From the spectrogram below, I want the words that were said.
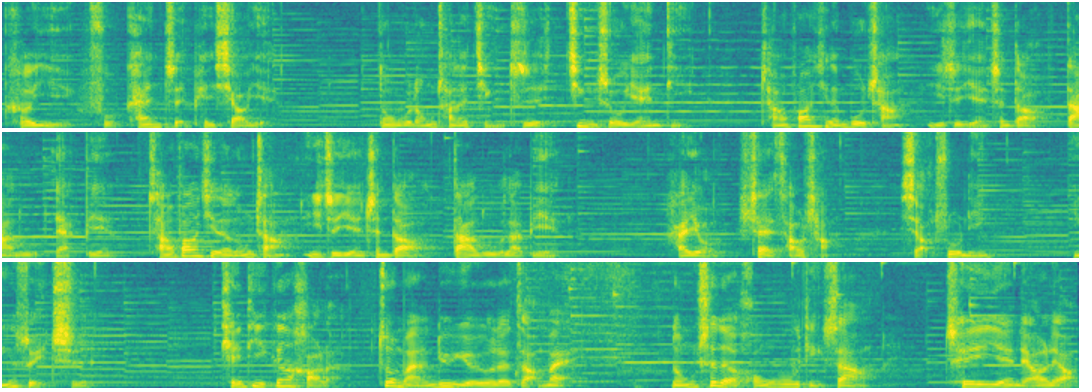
可以俯瞰整片校园，动物农场的景致尽收眼底。长方形的牧场一直延伸到大路两边，长方形的农场一直延伸到大路那边，还有晒草场、小树林、饮水池，田地耕好了，种满绿油油的早麦，农舍的红屋顶上炊烟袅袅。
